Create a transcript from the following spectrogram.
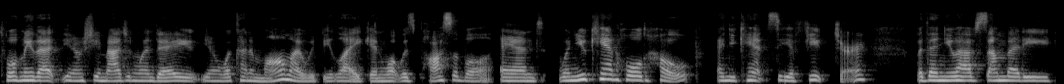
told me that, you know, she imagined one day, you know, what kind of mom I would be like and what was possible. And when you can't hold hope and you can't see a future, but then you have somebody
